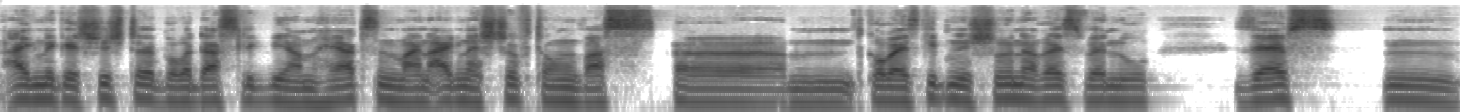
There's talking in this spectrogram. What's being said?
eigene Geschichte, glaube, das liegt mir am Herzen, meine eigene Stiftung, was, ähm, glaube, es gibt nichts Schöneres, wenn du selbst mh,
